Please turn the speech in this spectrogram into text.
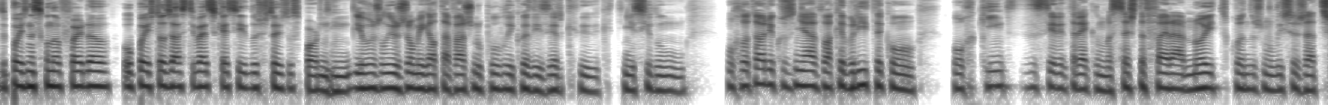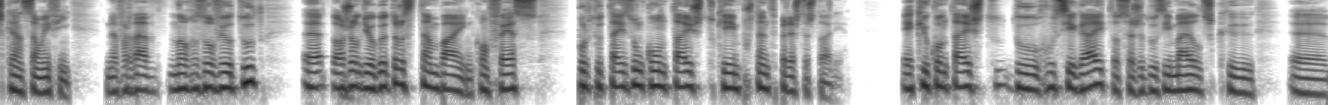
depois na segunda-feira o país todo já se tivesse esquecido dos festejos do Sporting. Uhum. Eu hoje li o João Miguel Tavares no público a dizer que, que tinha sido um, um relatório cozinhado à cabrita com, com o requinte de ser entregue numa sexta-feira à noite quando os jornalistas já descansam. Enfim, na verdade não resolveu tudo. Uh, João Diogo, eu trouxe também, confesso, porque tu tens um contexto que é importante para esta história é que o contexto do Russia Gate, ou seja, dos e-mails que, uh,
